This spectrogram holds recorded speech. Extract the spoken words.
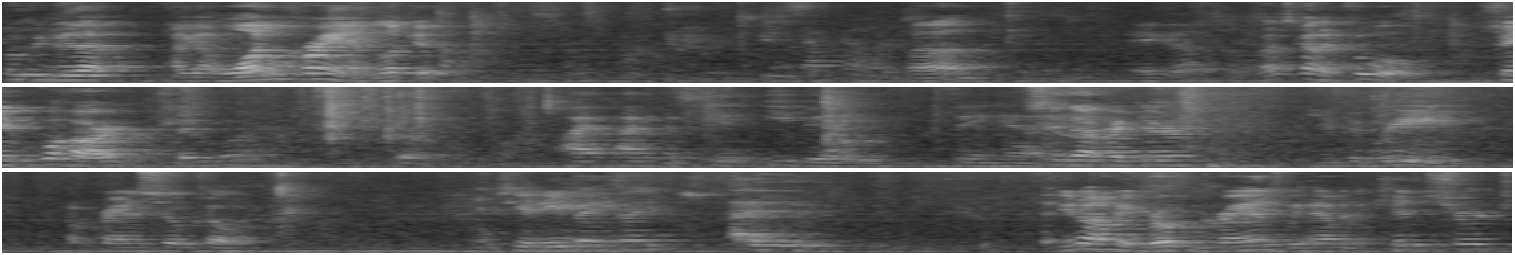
who can do that? I got one crayon, look at it. Huh? There you go. That's kind of cool. Shape of a heart, shape of a heart. So, I, I can see an eBay thing. See that right there? You can read a crayon still color. You see an eBay thing? I do. You know how many broken crayons we have in the kids' church?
